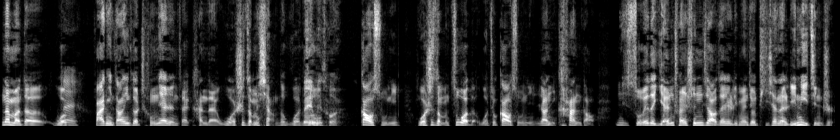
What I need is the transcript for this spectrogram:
那么的我把你当一个成年人在看待，我是怎么想的，我就没错。告诉你我是怎么做的，我就告诉你，让你看到你所谓的言传身教，在这里面就体现的淋漓尽致，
